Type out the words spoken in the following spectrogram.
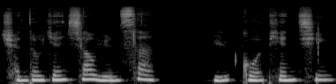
全都烟消云散，雨过天晴。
